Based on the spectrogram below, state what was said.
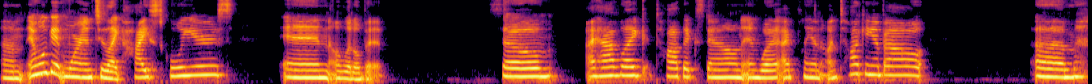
Um, and we'll get more into like high school years in a little bit. So I have like topics down and what I plan on talking about. Um,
